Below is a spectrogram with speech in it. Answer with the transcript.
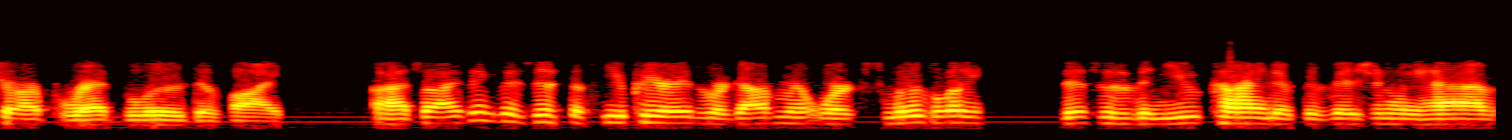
sharp red-blue divide. Uh, so I think there's just a few periods where government works smoothly. This is the new kind of division we have,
